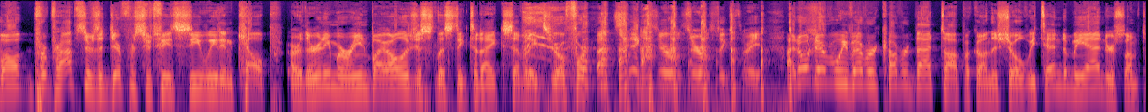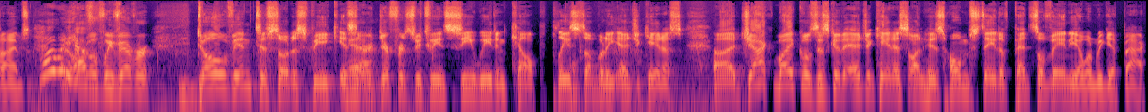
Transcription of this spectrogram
well, perhaps there's a difference between seaweed and kelp. Are there any marine biologists listening tonight? 780-496-0063. I don't know if we've ever covered that topic on the show. We tend to meander sometimes. Well, we I don't have... know if we've ever dove into, so to speak. Is yeah. there a difference between seaweed and kelp? Please, somebody educate us. Uh, Jack Michaels is going to educate us on his home state of Pennsylvania when we get back.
